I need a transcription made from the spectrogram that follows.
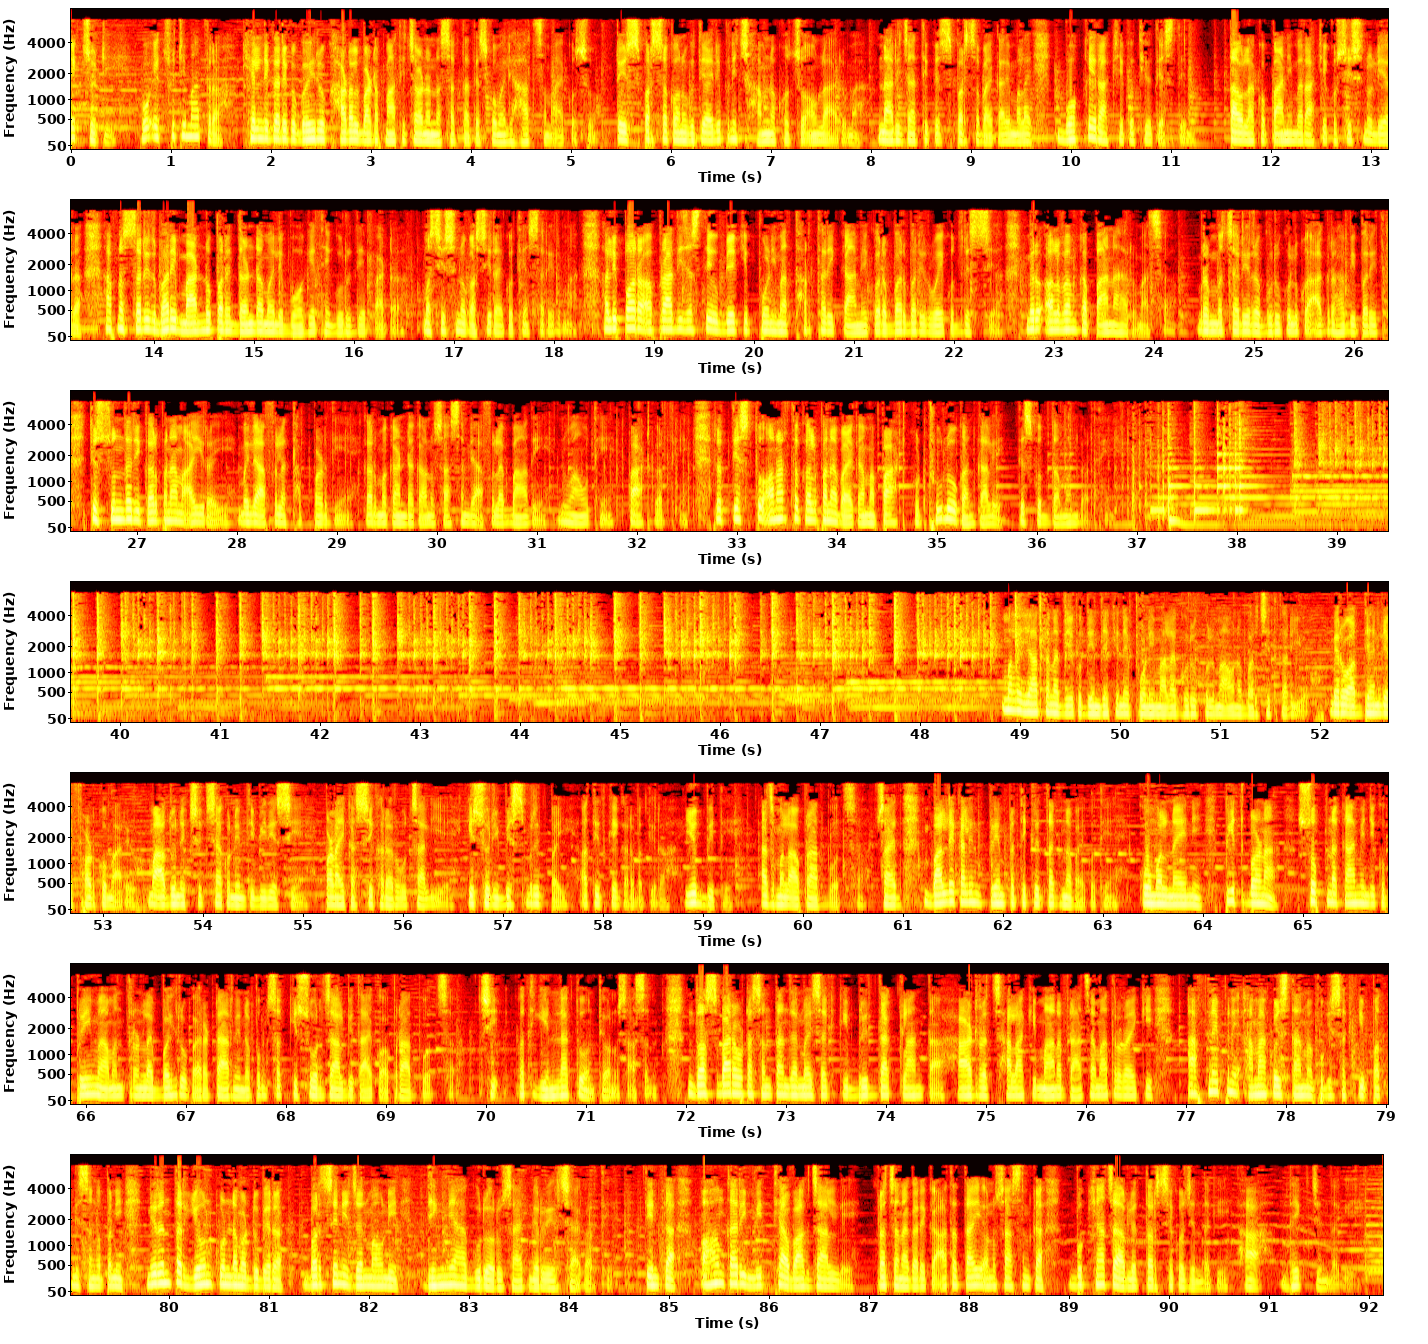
एकचोटि हो एकचोटि मात्र खेल्ने गरेको गहिरो खाडलबाट माथि चढ्न नसक्दा त्यसको मैले हात समाएको छु। त्यो स्पर्शको अनुभूति अहिले पनि छाम्न खोज्छु औँलाहरूमा। नारी जातिको स्पर्श भएकाले मलाई बोक्कै राखिएको थियो त्यस दिन। ताउलाको पानीमा राखिएको सिस्नो लिएर आफ्नो शरीरभरि माड्नुपर्ने दण्ड मैले भोगेथेँ गुरुदेवबाट। म सिस्नो घसिरहेको थिएँ शरीरमा। अलि पर अपराधी जस्तै उभिएकी पूर्णिमा थरथरी कामेको र बरबरी रोएको दृश्य मेरो अल्बमका पानाहरूमा छ। ब्रह्मचर्य र गुरुकुलको आग्रह विपरीत त्यो सुन्दरी कल्पनामा आइरही। मैले आफूलाई थप्पड दिएँ। कर्मकाण्डका अनुशासनले आफूलाई बाँधेँ नुहाउँथेँ पाठ गर्थेँ। र त्यस्तो अनर्थ कल्पना भएकामा पाठको ठूलो घन्काले त्यसको दमन गर्थेँ। मलाई यातना दिएको दिनदेखि नै पूर्णिमालाई गुरुकुलमा आउन वर्जित गरियो। मेरो अध्ययनले फड्को मार्यो। म आधुनिक शिक्षाको निम्ति विदेशिएँ पढाइका शिखरहरू उचालिए। किशोरी विस्मृत भई अतीतकै गर्भतिर। युग बिते। आज मलाई अपराध बोध छ। सायद बाल्यकालीन प्रेमप्रति कृतज्ञ भएको थिएँ। कोमल नयनी पितवर्णा स्वप्न कामिनीको प्रेम आमन्त्रणलाई बहिरो भएर टार्ने नपुंसक किशोर जाल बिताएको अपराध बोध छ। छि कति घिनलाग्दो हुन्थ्यो अनुशासन। दस बाह्रवटा सन्तान जन्माइसकेकी वृद्धा क्लान्ता हाड र छालाकी मानव ढाँचा मात्र रहेकी आफ्नै पनि आमाको स्थानमा पुगिसकेकी पत्नीसँग पनि निरन्तर यौन कुण्डमा डुबेर वर्षेनी जन्माउने धिङ्न्या गुरुहरू सायद मेरो ईर्ष्या गर्थे। तिनका अहङ्कारी मिथ्या वाग्जालले रचना गरेका आततायी अनुशासनका बुख्याचाहरूले तर्सेको जिन्दगी। हा धिक जिन्दगी।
